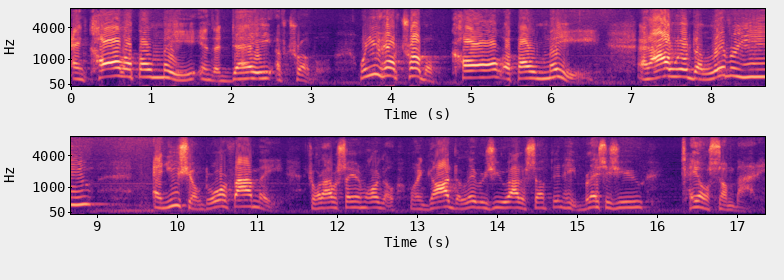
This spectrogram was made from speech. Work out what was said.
And call upon me in the day of trouble. When you have trouble, call upon me, and I will deliver you, and you shall glorify me. That's what I was saying a while ago. When God delivers you out of something, He blesses you, tell somebody.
